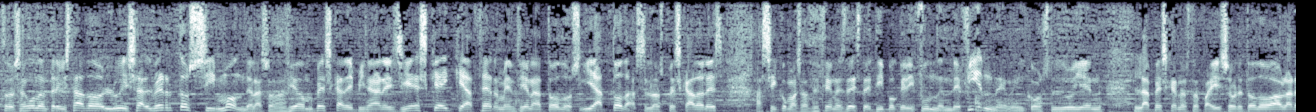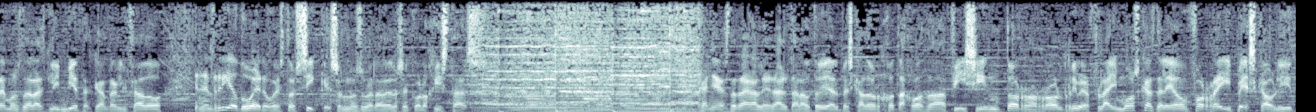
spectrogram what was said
Nuestro segundo entrevistado, Luis Alberto Simón, de la Asociación Pesca de Pinares. Y es que hay que hacer mención a todos y a todas los pescadores, así como asociaciones de este tipo que difunden, defienden y constituyen la pesca en nuestro país. Sobre todo hablaremos de las limpiezas que han realizado en el río Duero. Estos sí que son los verdaderos ecologistas. Cañas Draga, Leralta, la autoridad del pescador, JJ, Fishing, Torro Roll, Riverfly, Moscas de León, Forrey, Pesca Olit.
